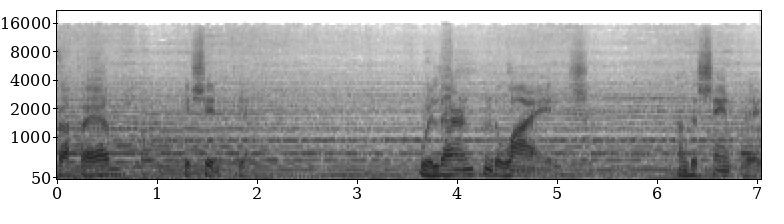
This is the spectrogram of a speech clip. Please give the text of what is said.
Raphael Cynthia. We learn from the wise and the saintly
